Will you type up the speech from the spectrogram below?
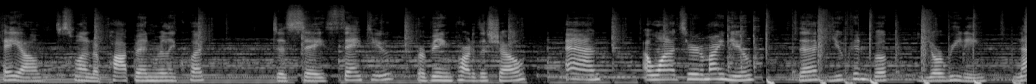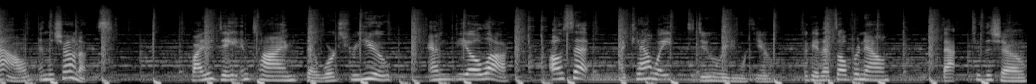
Hey, y'all. Just wanted to pop in really quick to say thank you for being part of the show. And I wanted to remind you that you can book your reading now in the show notes. Find a date and time that works for you, and voila, all set. I can't wait to do a reading with you. Okay, that's all for now. Back to the show.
